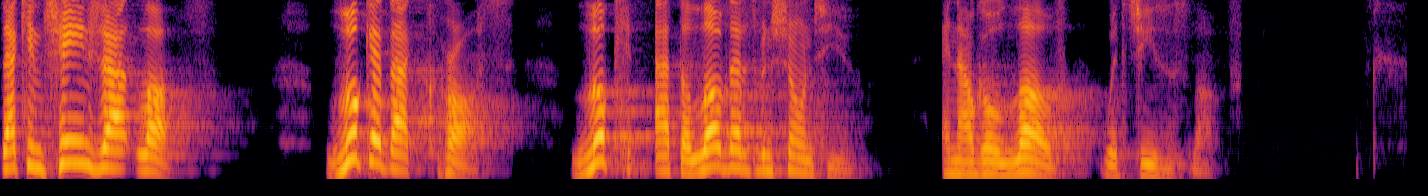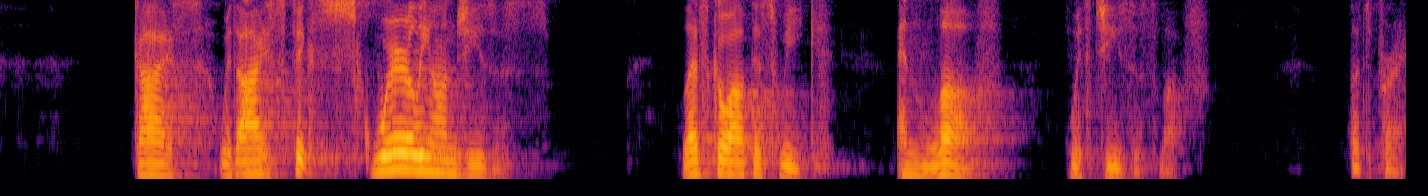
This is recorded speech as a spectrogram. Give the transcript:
that can change that love. Look at that cross. Look at the love that has been shown to you. And now go love with Jesus' love. Guys, with eyes fixed squarely on Jesus, let's go out this week and love with Jesus' love. Let's pray.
